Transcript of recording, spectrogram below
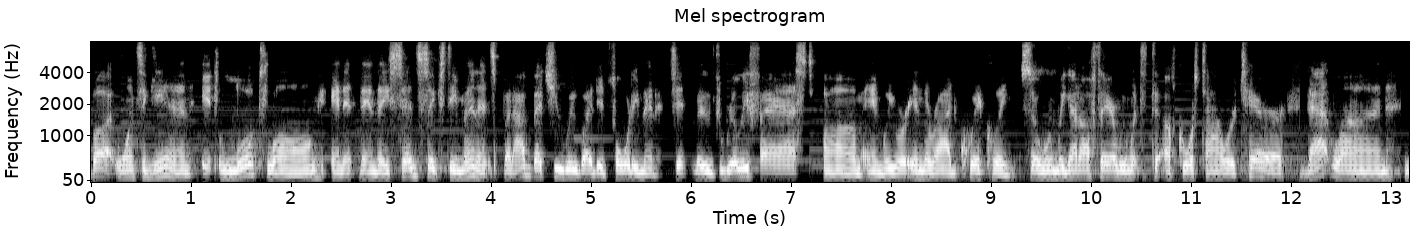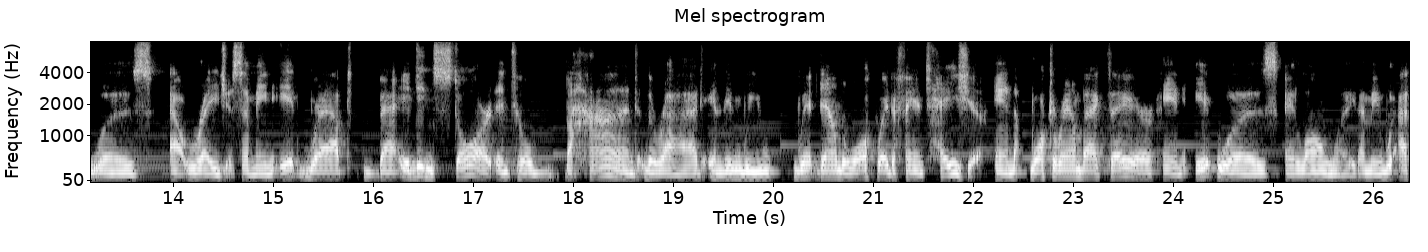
but once again, it looked long, and it and they said 60 minutes, but I bet you we waited 40 minutes. It moved really fast, um, and we were in the ride quickly. So when we got off there, we went to, of course, Tower Terror. That line was outrageous. I mean, it wrapped back. It didn't start until behind the ride, and then we went down the walkway to Fantasia and walked around back there, and it was a long wait. I mean, we, I,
